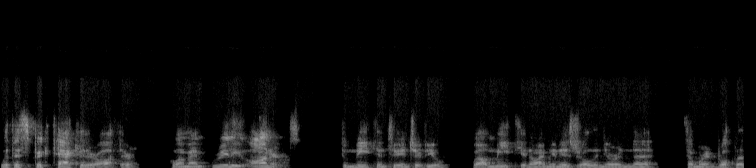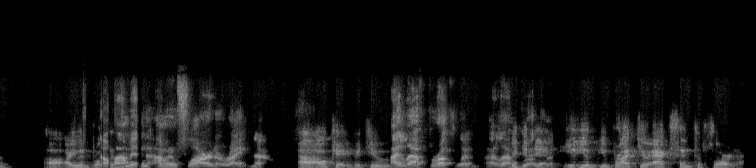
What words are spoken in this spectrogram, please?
with a spectacular author who I'm really honored to meet and to interview. Well, meet, you know, I'm in Israel and you're in uh, somewhere in Brooklyn. Uh, are you in Brooklyn? No, I'm in I'm in Florida right now. Ah, okay, but you. I left Brooklyn. I left you, Brooklyn. you, you you brought your accent to Florida.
